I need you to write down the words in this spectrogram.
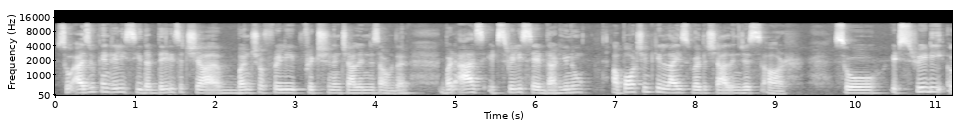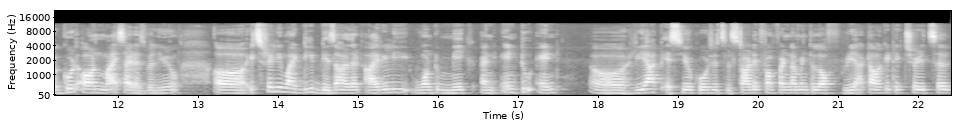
So as you can really see that there is a bunch of really friction and challenges out there. But as it's really said that you know opportunity lies where the challenges are. So it's really a good on my side as well. You know, uh, it's really my deep desire that I really want to make an end-to-end -end uh, React SEO course itself starting from fundamental of React architecture itself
